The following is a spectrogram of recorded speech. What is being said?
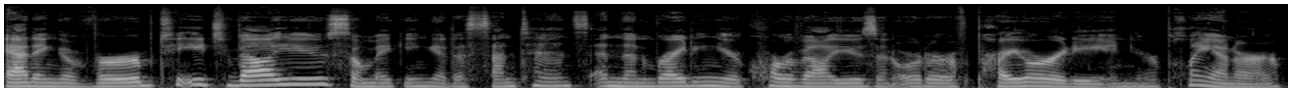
adding a verb to each value, so making it a sentence, and then writing your core values in order of priority in your planner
